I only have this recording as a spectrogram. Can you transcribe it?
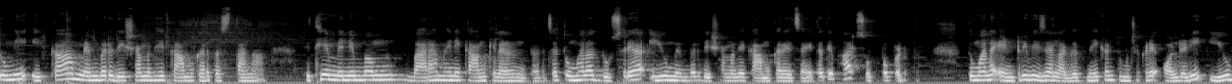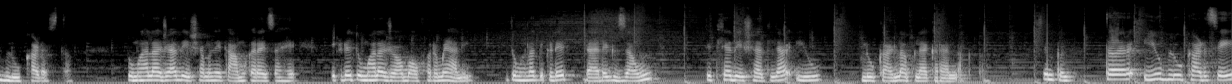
तुम्ही एका मेंबर देशामध्ये काम करत असताना तिथे मिनिमम बारा महिने काम केल्यानंतर जर तुम्हाला दुसऱ्या यू मेंबर देशामध्ये काम करायचं आहे तर ते फार सोपं पडतं. तुम्हाला एंट्री विजा लागत नाही कारण तुमच्याकडे ऑलरेडी यू ब्लू कार्ड असतं. तुम्हाला ज्या देशामध्ये काम करायचं आहे तिकडे तुम्हाला जॉब ऑफर मिळाली की तुम्हाला तिकडे डायरेक्ट जाऊन तिथल्या देशातल्या यू ब्लू कार्डला अप्लाय करायला लागतं. सिंपल तर यू ब्लू कार्डचे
